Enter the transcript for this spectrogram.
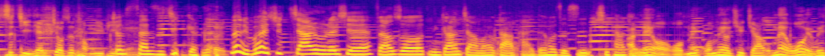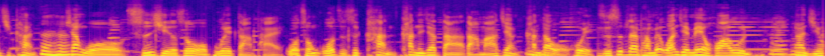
十几天就是同一批就人。三十几个人对。那你不会去加入那些，比方说你刚刚讲嘛，打牌的或者是其他的啊，没有，我没我没有去加，没有，我也会去看。嗯哼像我实习的时候，我不会打牌，我从我只是看看人家打打麻将，看到我会，只是在旁边完全没有发问，嗯哼那就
